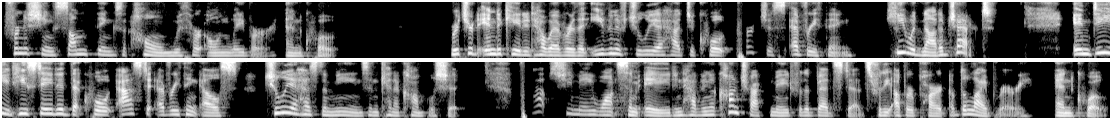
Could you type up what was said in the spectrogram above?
furnishing some things at home with her own labor, end quote. Richard indicated, however, that even if Julia had to, quote, purchase everything, he would not object. Indeed, he stated that, quote, as to everything else, Julia has the means and can accomplish it. Perhaps she may want some aid in having a contract made for the bedsteads for the upper part of the library, end quote.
